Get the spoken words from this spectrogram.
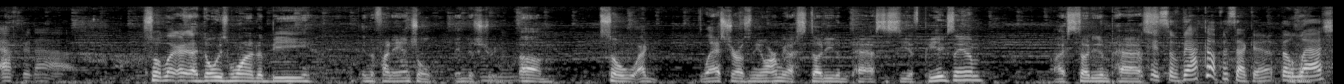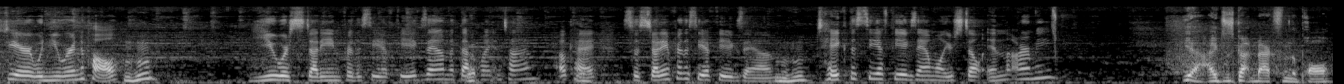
after that? So like I'd always wanted to be in the financial industry. Mm-hmm. Um, so I last year I was in the army. I studied and passed the CFP exam. I studied and passed. Okay, so back up a second. The last year when you were in Nepal, you were studying for the CFP exam at that Yep. point in time? Okay, so studying for the CFP exam, take the CFP exam while you're still in the Army? yeah, I just gotten back from Nepal,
